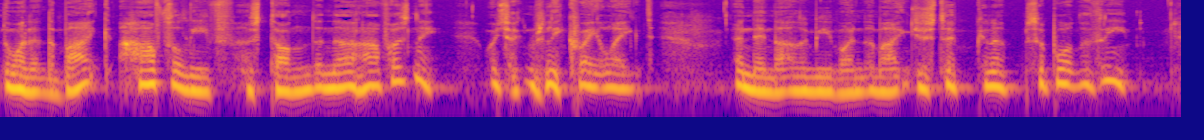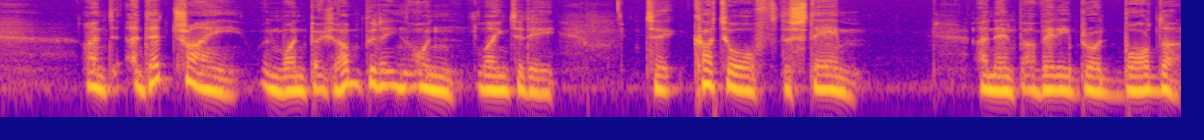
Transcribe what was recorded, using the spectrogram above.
the one at the back, half the leaf has turned and the other half hasn't, he? which I really quite liked. And then that other wee one at the back just to kind of support the three. And I did try in one picture, I haven't put it online today, to cut off the stem and then put a very broad border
